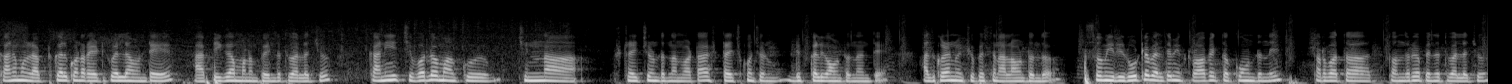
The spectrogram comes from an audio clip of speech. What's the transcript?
కానీ మనం లెఫ్ట్కి వెళ్ళకుండా రైట్కి వెళ్ళామంటే హ్యాపీగా మనం పెందుకు వెళ్ళొచ్చు. కానీ చివరిలో మాకు చిన్న స్ట్రెచ్ ఉంటుందన్నమాట స్ట్రెచ్ కొంచెం డిఫికల్ట్గా ఉంటుంది అంతే. అది కూడా మీకు చూపిస్తాను అలా ఉంటుందో. సో మీరు ఈ రూట్లో వెళ్తే మీకు ట్రాఫిక్ తక్కువ ఉంటుంది. తర్వాత తొందరగా పెందుకు వెళ్ళొచ్చు.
